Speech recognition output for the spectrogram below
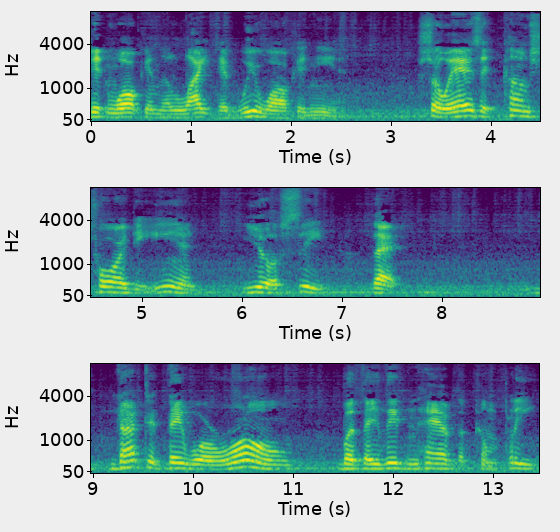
didn't walk in the light that we're walking in. So as it comes toward the end, you'll see that not that they were wrong, but they didn't have the complete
